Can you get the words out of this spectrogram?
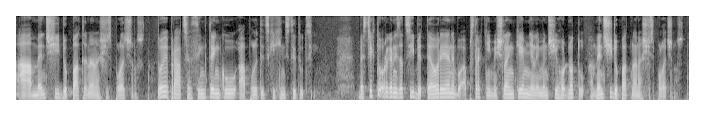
a menší dopad na naši společnost. To je práce think tanků a politických institucí. Bez těchto organizací by teorie nebo abstraktní myšlenky měly menší hodnotu a menší dopad na naši společnost.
